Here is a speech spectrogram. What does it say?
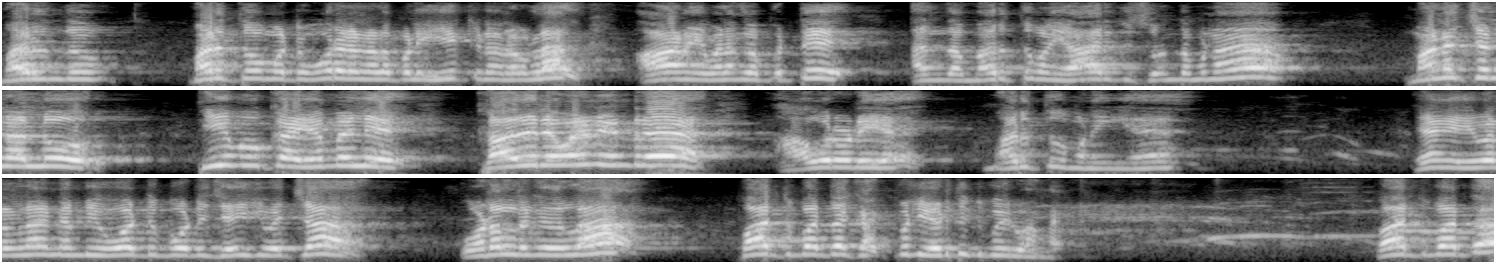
மருந்தும் மருத்துவம் மற்றும் ஊரக நலப்பணி இயக்குனர் அவர்களால் ஆணை வழங்கப்பட்டு அந்த மருத்துவமனை யாருக்கு சொந்தம்னா மணச்சநல்லூர் திமுக எம்எல்ஏ கதிரவன் என்ற அவருடைய மருத்துவமனைங்க. ஏங்க இவரெல்லாம் நம்பி ஓட்டு போட்டு ஜெயிக்க வச்சா உடல் இருக்கிறதெல்லாம் பார்த்து பார்த்தா கட் பண்ணி எடுத்துட்டு போயிடுவாங்க. பார்த்து பார்த்தா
